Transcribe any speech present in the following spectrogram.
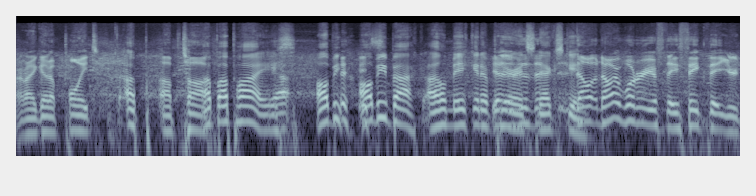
and I got a point up up top. Up up high. Yeah. I'll be I'll be back. I'll make an Yeah, appearance th- th- next game. Now, now I'm wondering if they think that you're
